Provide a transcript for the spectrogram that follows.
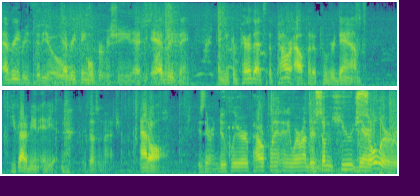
every, Every video, Everything- poker machine, e- everything, and you compare that to the power output of Hoover Dam, you got to be an idiot. It doesn't match. at all. Is there a nuclear power plant anywhere around? There's some huge There solar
